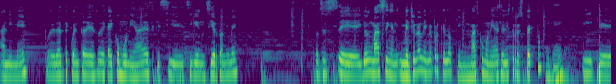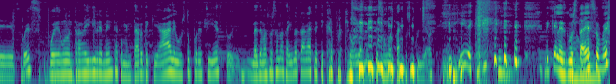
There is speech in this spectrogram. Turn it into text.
anime, puedes darte cuenta de eso, de que hay comunidades que sí, siguen cierto anime. Entonces, eh, yo más en, menciono anime porque es lo que en más comunidades he visto respecto. Y que, pues, puede uno entrar ahí libremente a comentar de que, ah, le gustó por esto y esto. Y las demás personas ahí no te van a criticar porque obviamente son otakus culiados. Y de que, de que les gusta eso, pues.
